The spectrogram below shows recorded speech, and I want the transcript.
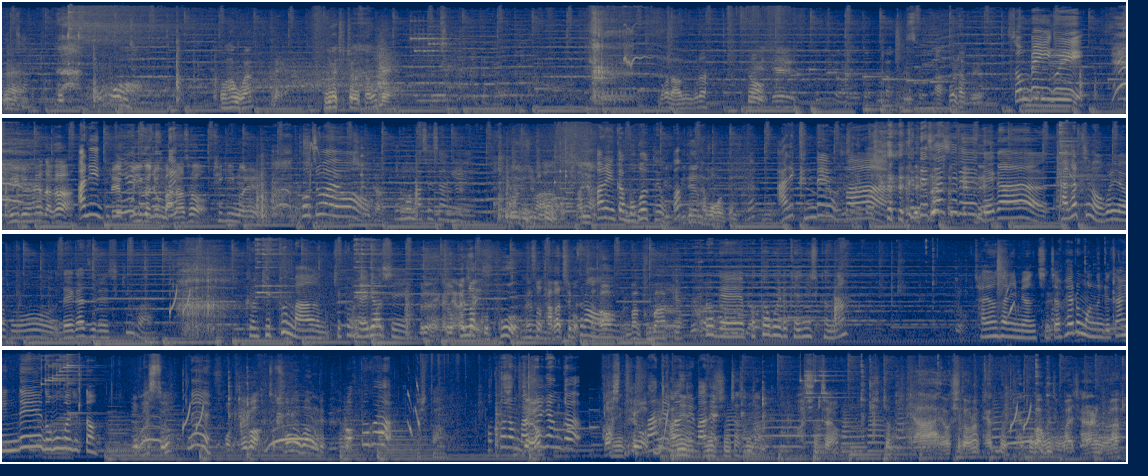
네. 그래서. 우와. 너 한 거야? 네. 네가 직접 했다고? 네. 뭐가 나오는구나. 형. 아, 몰라고요? 쏨뱅이구이. 구이를 하려다가 아니 저희 구이가 더 좀? 많아서 튀김을 더 좋아요. 어머나 세상에. 보여주지 마. 아니야. 아니 그러니까 먹어도 돼 오빠? 다 먹어도 돼. 아니 근데 오빠 근데 사실은 내가 다 같이 먹으려고 네 가지를 시킨 거야. 그런 깊은 마음, 깊은 배려심. 그래. 저 내가 콜라 굽고 해서 다 같이 먹자. 그럼. 어, 금방 금방 할게. 그러게 버터구이를 괜히 시켰나? 자연산이면 진짜 회로 먹는 게 짱인데 너무 맛있다. 어, 맛있어요? 네, 어, 대박. 저 처음 해봤는데 대박. 버터가 맛있다. 버터랑 진짜요? 마늘 향과 맛있대요. 마늘 간이, 마늘 간이 마늘. 진짜 산다네. 아, 진짜요? 진짜. 야 역시 너는 배꼽 배꼽하면 정말 잘하는구나.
